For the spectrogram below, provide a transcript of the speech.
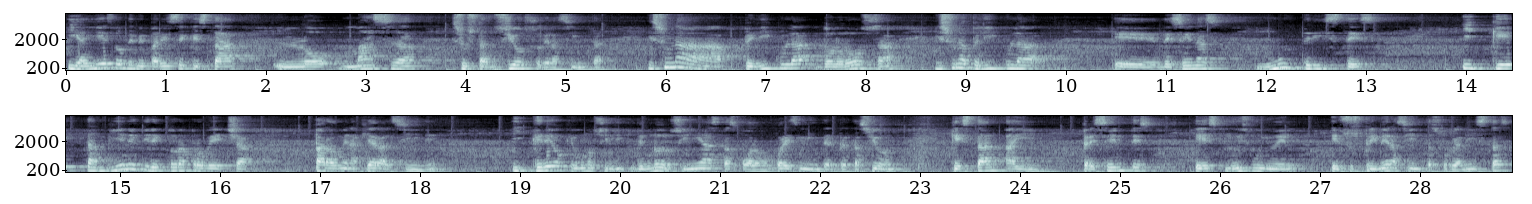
Y ahí es donde me parece que está lo más ah, sustancioso de la cinta. Es una película dolorosa, es una película eh, de escenas muy tristes y que también el director aprovecha para homenajear al cine. Y creo que uno de uno de los cineastas, o a lo mejor es mi interpretación, que están ahí presentes es Luis Buñuel en sus primeras cintas surrealistas,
